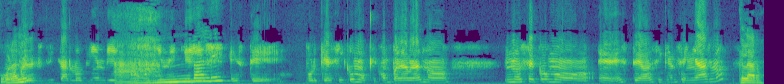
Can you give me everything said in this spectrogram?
para explicarlo bien, bien ir, este, porque así como que con palabras no, no sé cómo, eh, este, así que enseñarlo. Claro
